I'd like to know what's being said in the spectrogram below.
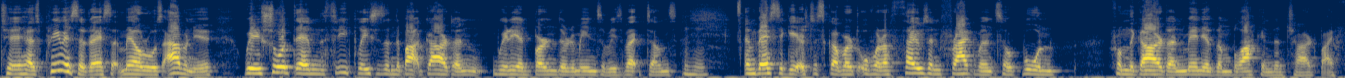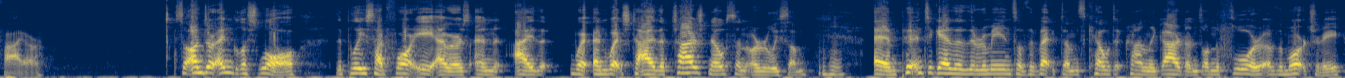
to his previous address at Melrose Avenue, where he showed them the three places in the back garden where he had burned the remains of his victims. Investigators discovered over a thousand fragments of bone from the garden, many of them blackened and charred by fire. So, under English law, the police had 48 hours in, either, in which to either charge Nilsen or release him. Um, putting together the remains of the victims killed at Cranley Gardens on the floor of the mortuary,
